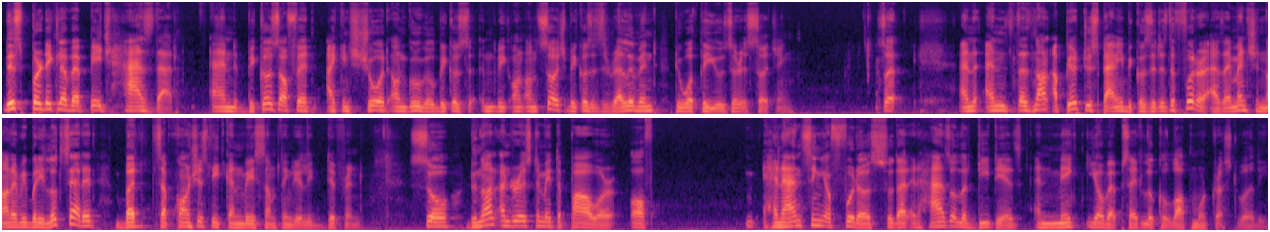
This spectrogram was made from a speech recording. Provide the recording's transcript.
this particular web page has that. And because of it i can show it on google because on, on search because it's relevant to what the user is searching. So and and does not appear too spammy because it is the footer. As i mentioned not everybody looks at it but subconsciously it conveys something really different. So do not underestimate the power of enhancing your footer so that it has all the details and make your website look a lot more trustworthy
